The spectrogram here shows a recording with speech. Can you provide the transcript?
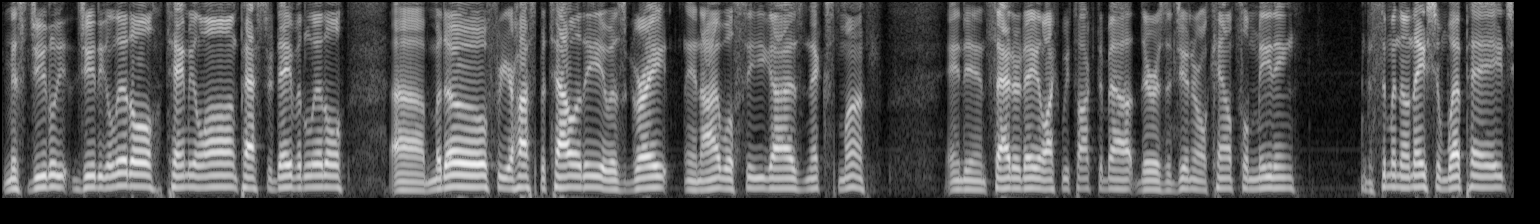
Miss Judy, Judy Little, Tammy Long, Pastor David Little, uh, Mado for your hospitality. It was great, and I will see you guys next month. And then Saturday, like we talked about, there is a general council meeting. The Seminole Nation webpage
